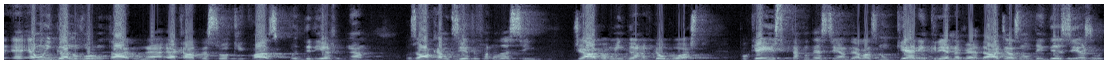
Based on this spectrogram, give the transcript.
é, é, um engano voluntário, né? É aquela pessoa que quase poderia né, usar uma camiseta falando assim: diabo, me engana porque eu gosto. Porque é isso que está acontecendo. Elas não querem crer na verdade, elas não têm desejo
